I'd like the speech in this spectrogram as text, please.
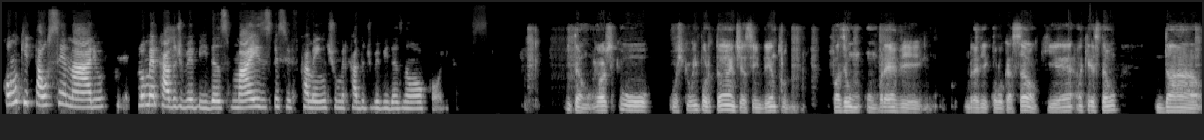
Como que está o cenário para o mercado de bebidas, mais especificamente o mercado de bebidas não alcoólicas? Então, eu acho que o, acho que o importante, assim, dentro, fazer um, um breve, breve colocação, que é a questão da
